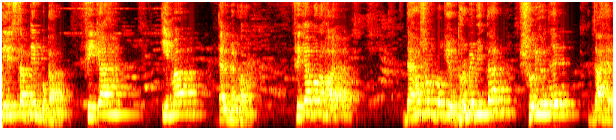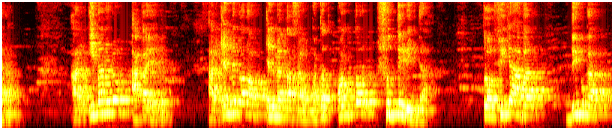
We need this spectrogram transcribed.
দিন ইসলাম তিন প্রকার ফিকা ইমান এলমে করা ফিকা বলা হয় দেহ সম্পর্কীয় ধর্মীয় বিদ্যা শরীয়তে জাহেরা। আর ইমান হলো আকায়ের। আর এলমে কলব, এলমে তাসাউ অর্থাৎ অন্তর শুদ্ধির বিদ্যা। তো ফিকা আবার দুই প্রকার,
